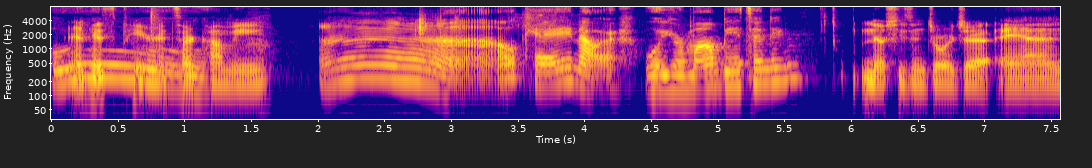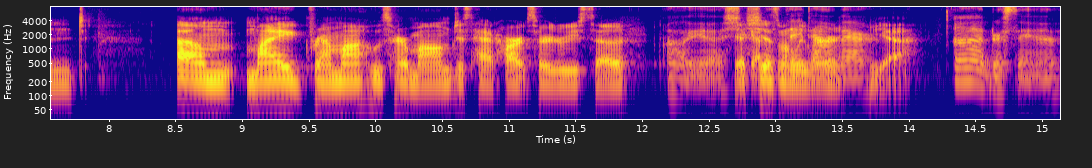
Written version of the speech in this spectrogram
and his parents are coming. Ah, okay. Now, will your mom be attending? No, she's in Georgia, and um, my grandma, who's her mom, just had heart surgery, so Oh yeah, she yeah, she doesn't stay leave down her. there. Yeah, I understand.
